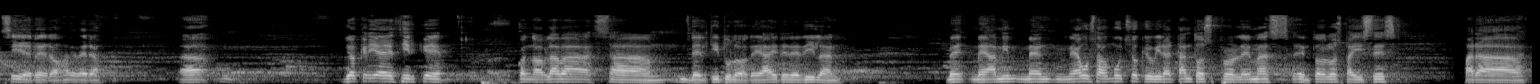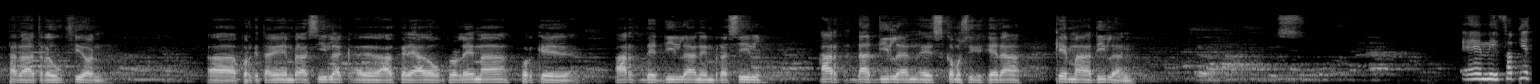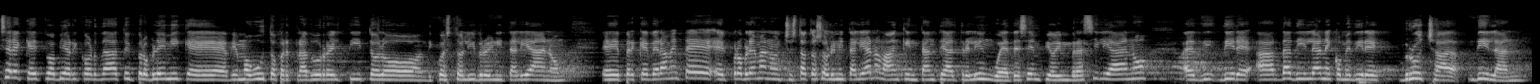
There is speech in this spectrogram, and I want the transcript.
Sí, es vero, es vero. Ah, yo quería decir que cuando hablabas ah, del título de Aire de Dylan, me, me- a mí me, ha gustado mucho que hubiera tantos problemas en todos los países para, la traducción. Ah, porque también en Brasil ha, ha creado un problema, porque Art de Dylan en Brasil, Art da Dylan es como si dijera quema Dylan. E mi fa piacere che tu abbia ricordato i problemi che abbiamo avuto per tradurre il titolo di questo libro in italiano, eh, perché veramente il problema non c'è stato solo in italiano ma anche in tante altre lingue. Ad esempio in brasiliano eh, di- dire Arda Dylan è come dire brucia Dylan.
